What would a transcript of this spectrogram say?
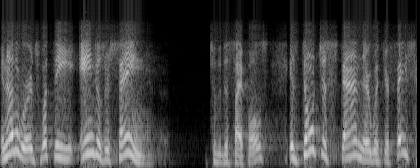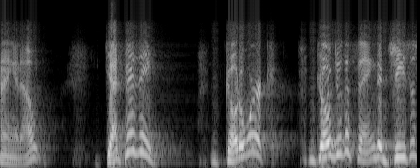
In other words, what the angels are saying to the disciples is don't just stand there with your face hanging out. Get busy. Go to work. Go do the thing that Jesus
